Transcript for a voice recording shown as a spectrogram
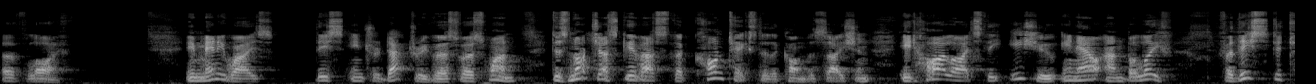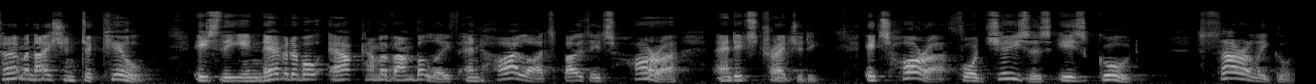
of life? In many ways, this introductory verse, verse 1, does not just give us the context of the conversation, it highlights the issue in our unbelief. For this determination to kill is the inevitable outcome of unbelief and highlights both its horror and its tragedy. Its horror for Jesus is good, thoroughly good.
